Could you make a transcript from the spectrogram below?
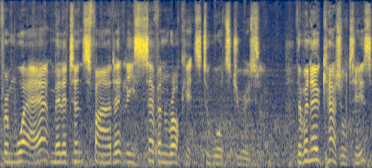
from where militants fired at least seven rockets towards Jerusalem. There were no casualties,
